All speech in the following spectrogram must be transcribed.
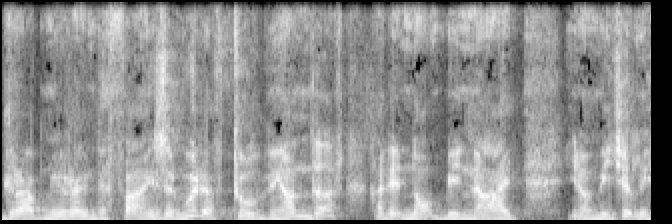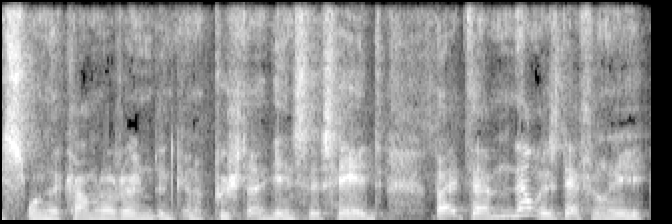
grabbed me around the thighs and would have pulled me under had it not been that I, you know, immediately swung the camera around and kind of pushed it against its head. But um, that was definitely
